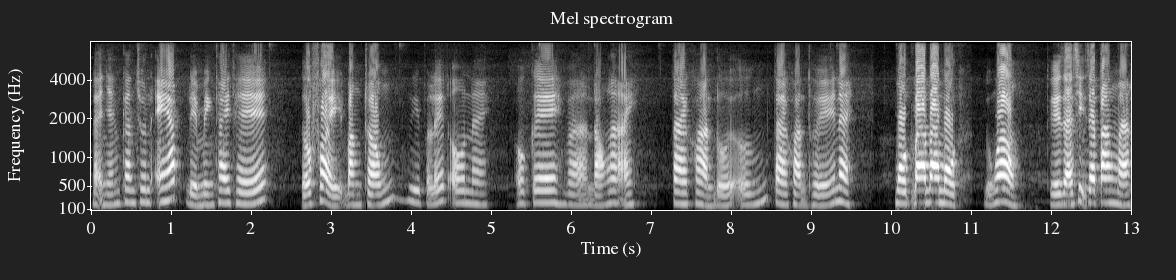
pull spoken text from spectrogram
Lại nhấn Ctrl F để mình thay thế. Dấu phẩy bằng trống, replace all này. Ok, và đóng lại. Tài khoản đối ứng, tài khoản thuế này. 1331 đúng không? Thuế giá trị gia tăng mà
